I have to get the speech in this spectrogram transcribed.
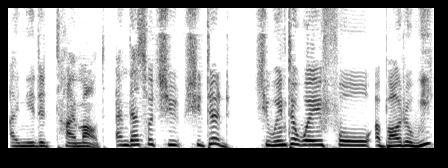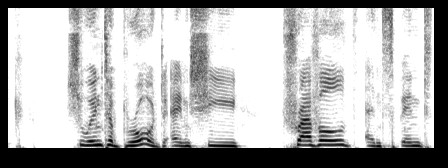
I needed time out. And that's what she, she did. She went away for about a week. She went abroad and she traveled and spent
